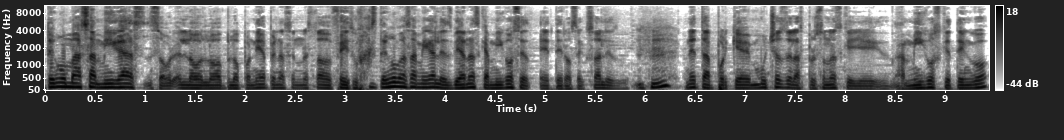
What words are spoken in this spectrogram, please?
tengo más amigas, sobre, lo, lo, lo ponía apenas en un estado de Facebook, tengo más amigas lesbianas que amigos he- heterosexuales, güey. Neta, porque muchas de las personas que, amigos que tengo,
